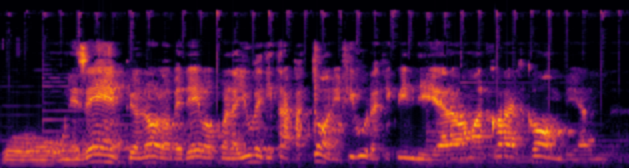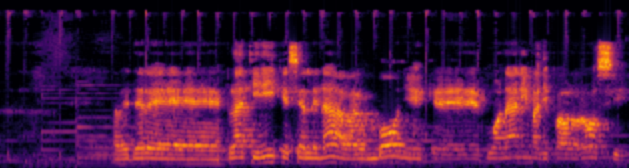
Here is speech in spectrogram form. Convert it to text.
un, esempio, no? lo vedevo con la Juve di Trapattoni, figurati, quindi eravamo ancora al combi, al, a vedere Platini che si allenava, un Boni che buonanima di Paolo Rossi,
